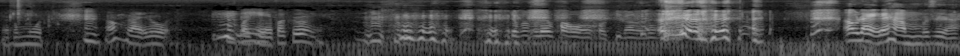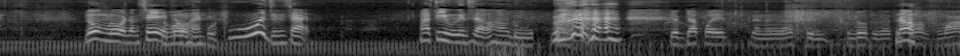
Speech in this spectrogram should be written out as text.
แล้วก็มุดเอ้าไหลโลดปลาแขปลาเครื่องจะมาเล่นเผาขอกินอะไรบ้างเอาไหลได้หำบ่เสือลงโลดน้ำเซ่โตหันอุ้ยจังจัดมาที่อื่นสาวเฮาดูดเตรียมยักษ์ไว้นั่นนะเป็นเป็นรถตัวนั้นเนาะมา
